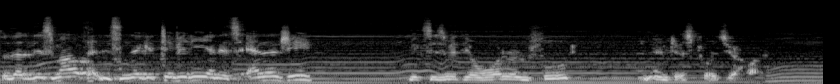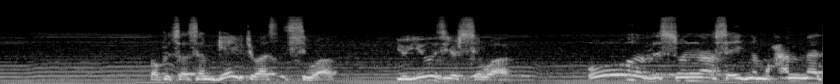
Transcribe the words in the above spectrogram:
So that this mouth and its negativity and its energy mixes with your water and food and enters towards your heart. Prophet gave to us the siwak, you use your siwak. All of the sunnah of Sayyidina Muhammad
